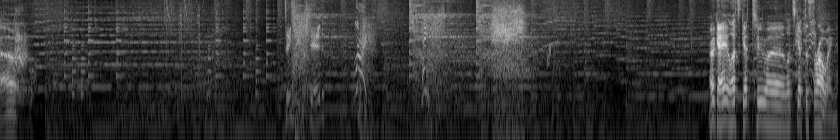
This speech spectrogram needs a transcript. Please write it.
Oh. Dinky kid. Right! Hey! Okay, let's get to, uh, let's get to throwing.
